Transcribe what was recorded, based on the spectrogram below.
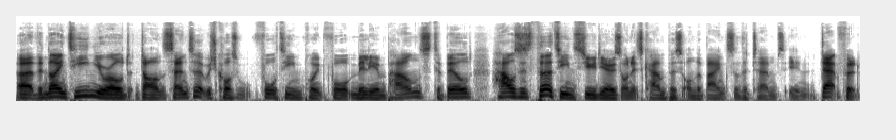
Uh, the 19 year old Dance Centre, which cost £14.4 million to build, houses 13 studios on its campus on the banks of the Thames in Deptford.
